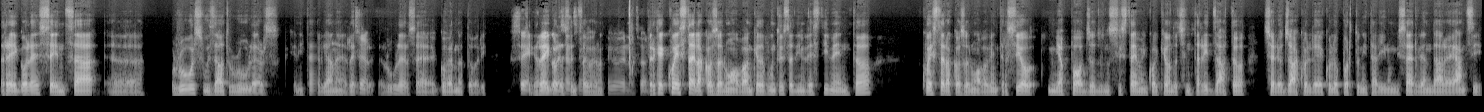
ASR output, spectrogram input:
regole senza, uhm, rules without rulers, che in italiano è re Sì. rulers è governatori. Sì, Sì, regole regole senza senza governa i governatori. perché questa è la cosa nuova, anche dal punto di vista di investimento, questa è la cosa nuova, mentre se io mi appoggio ad un sistema in qualche modo centralizzato, ce le ho già quelle quelle opportunità lì, non mi serve andare anzi,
